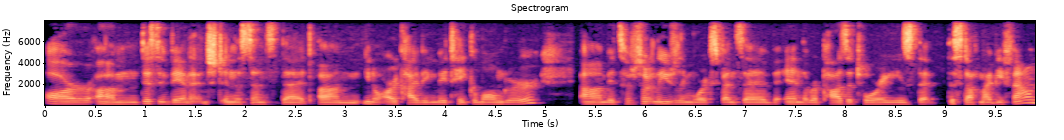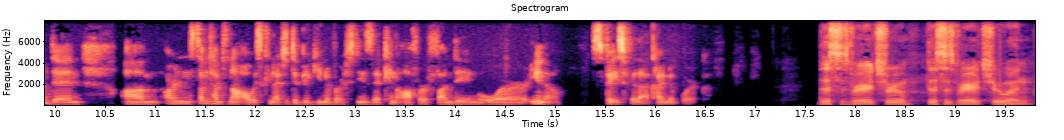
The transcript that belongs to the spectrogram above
are um, disadvantaged in the sense that you know archiving may take longer. Um, it's certainly usually more expensive, and the repositories that the stuff might be found in um, are sometimes not always connected to big universities that can offer funding or you know space for that kind of work. This is very true. This is very true. And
